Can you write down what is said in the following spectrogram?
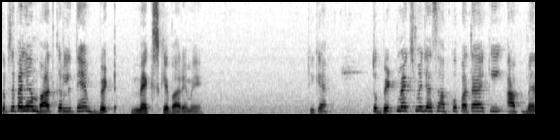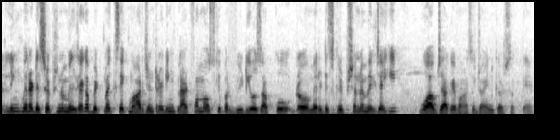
सबसे पहले हम बात कर लेते हैं बिट मैक्स के बारे में। ठीक है? तो बिट मैक्स में जैसा आपको पता है कि आप मेरे लिंक मेरा डिस्क्रिप्शन में मिल जाएगा। बिट मैक्स एक मार्जिन ट्रेडिंग प्लेटफॉर्म है, उसके ऊपर वीडियोस आपको मेरे डिस्क्रिप्शन में मिल जाएगी। वो आप जाके वहाँ से ज्वाइन कर सकते हैं।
